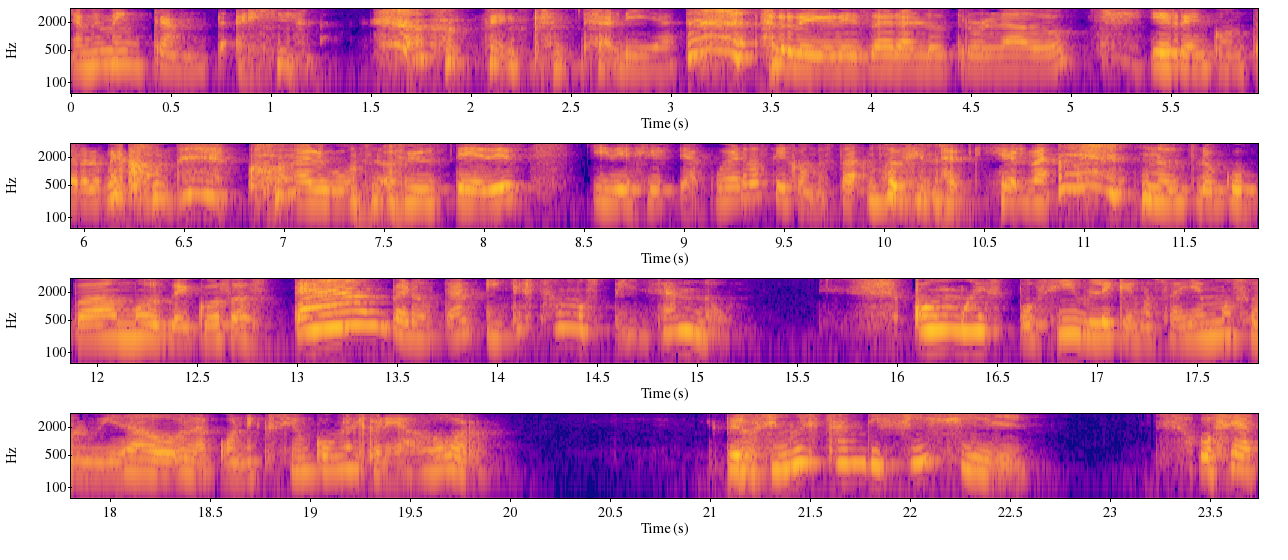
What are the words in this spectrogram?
A mí me encantaría, me encantaría regresar al otro lado y reencontrarme con, alguno de ustedes y decir, ¿te acuerdas que cuando estábamos en la Tierra nos preocupábamos de cosas tan, pero tan, ¿en qué estábamos pensando? ¿Cómo es posible que nos hayamos olvidado la conexión con el Creador? Pero si no es tan difícil. O sea,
